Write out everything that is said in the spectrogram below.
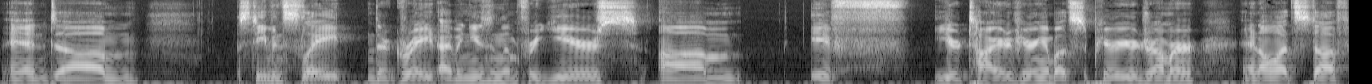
and. Um, Steven Slate, they're great. I've been using them for years. Um, if you're tired of hearing about Superior Drummer and all that stuff,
